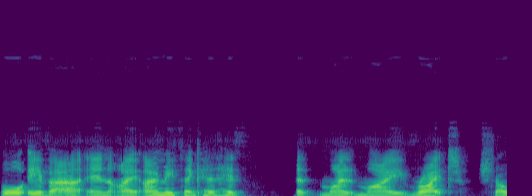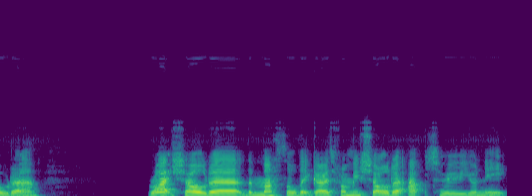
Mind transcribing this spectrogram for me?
forever, and I only think it has it my my right shoulder, right shoulder, the muscle that goes from your shoulder up to your neck.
